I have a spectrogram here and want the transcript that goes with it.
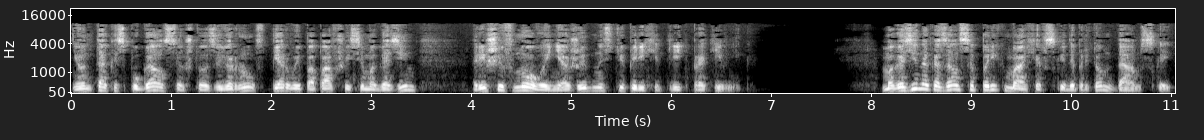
И он так испугался, что завернул в первый попавшийся магазин, решив новой неожиданностью перехитрить противника. Магазин оказался парикмахерской, да притом дамской.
